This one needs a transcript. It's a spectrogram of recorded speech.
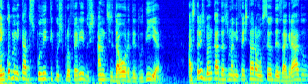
Em comunicados políticos proferidos antes da ordem do dia, as três bancadas manifestaram o seu desagrado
